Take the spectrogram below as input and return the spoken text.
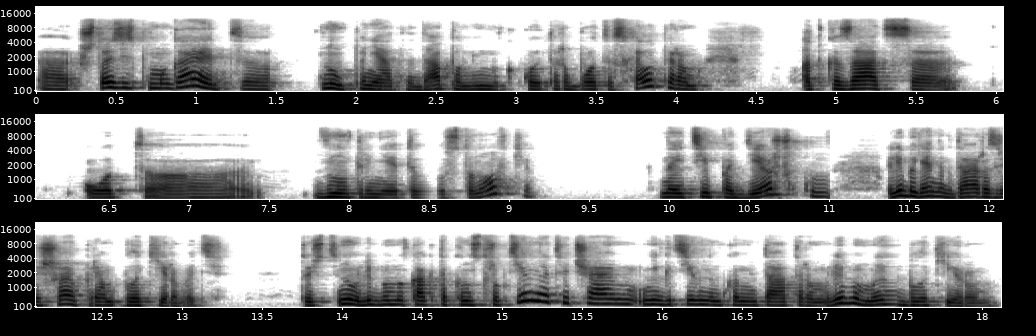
А, что здесь помогает? Ну, понятно, да, помимо какой-то работы с хелпером, отказаться от э, внутренней этой установки, найти поддержку, либо я иногда разрешаю прям блокировать. То есть, ну, либо мы как-то конструктивно отвечаем негативным комментаторам, либо мы их блокируем.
